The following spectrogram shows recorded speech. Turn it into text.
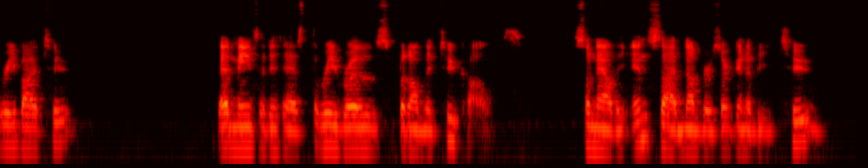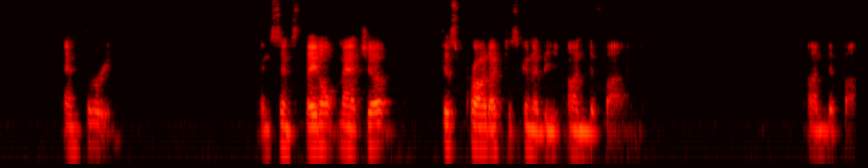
3 by 2. That means that it has three rows but only two columns. So now the inside numbers are going to be 2 and 3. And since they don't match up, this product is going to be undefined. Undefined.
